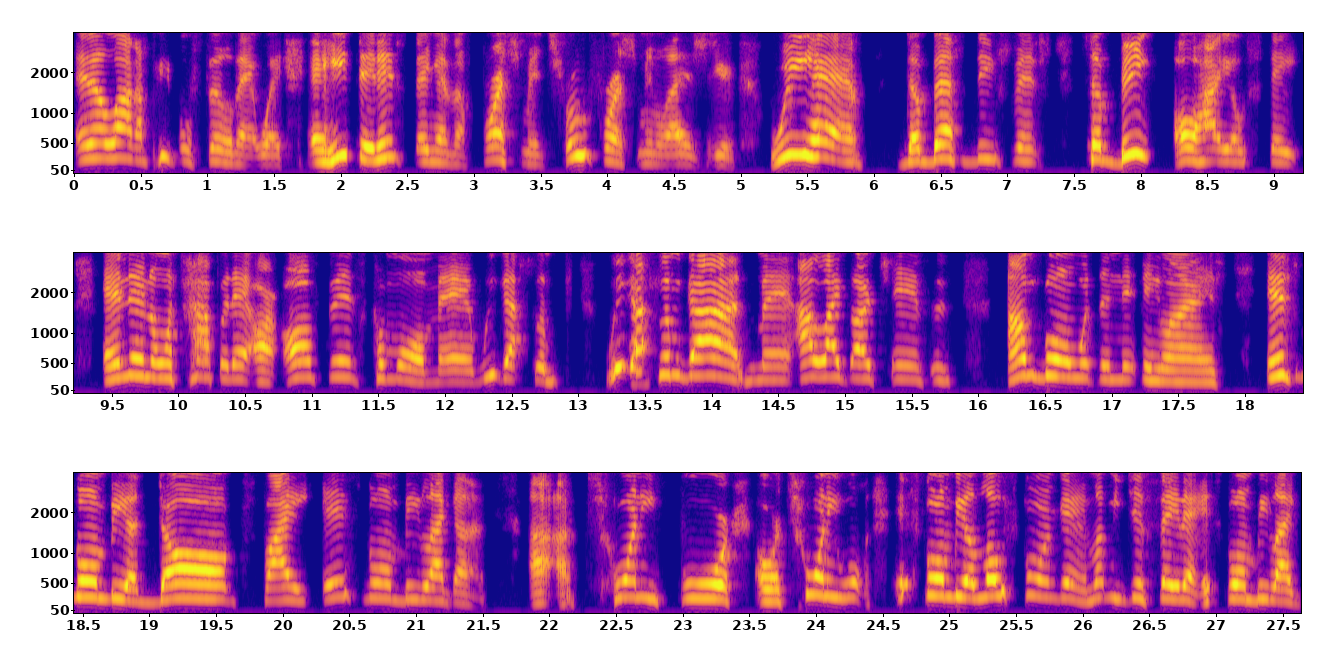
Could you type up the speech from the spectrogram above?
And a lot of people feel that way. And he did his thing as a freshman, true freshman last year. We have the best defense to beat Ohio State. And then on top of that, our offense, come on, man. We got some we got some guys, man. I like our chances. I'm going with the Nittany Lions. It's going to be a dog fight. It's going to be like a, a, a 24 or 21. It's going to be a low scoring game. Let me just say that. It's going to be like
